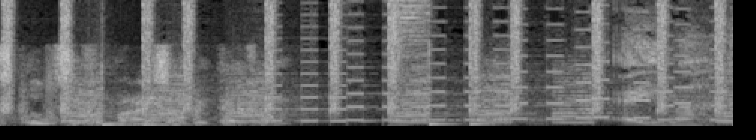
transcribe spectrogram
Exclusive from MySongBit.com. Amos, make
